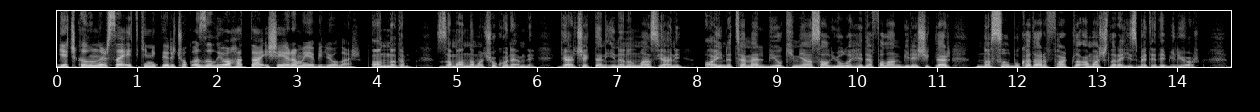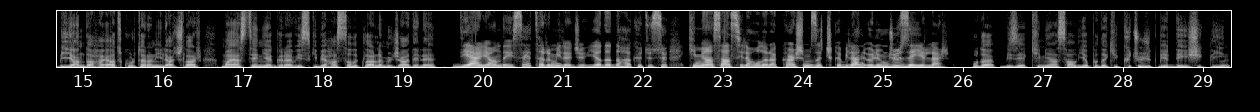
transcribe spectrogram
Geç kalınırsa etkinlikleri çok azalıyor hatta işe yaramayabiliyorlar. Anladım. Zamanlama çok önemli. Gerçekten inanılmaz yani aynı temel biyokimyasal yolu hedef alan bileşikler nasıl bu kadar farklı amaçlara hizmet edebiliyor? Bir yanda hayat kurtaran ilaçlar, myasthenia gravis gibi hastalıklarla mücadele, Diğer yanda ise tarım ilacı ya da daha kötüsü kimyasal silah olarak karşımıza çıkabilen ölümcül zehirler. Bu da bize kimyasal yapıdaki küçücük bir değişikliğin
